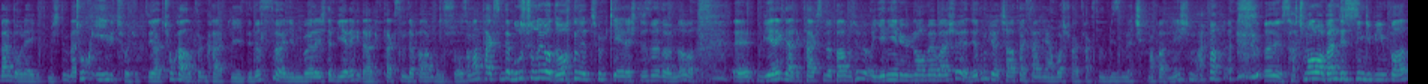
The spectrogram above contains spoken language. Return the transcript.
ben de oraya gitmiştim. Ben çok iyi bir çocuktu ya. Çok altın kalpliydi. Nasıl söyleyeyim böyle işte bir yere giderdik. Taksim'de falan buluştu. O zaman Taksim'de buluşuluyordu. Türkiye eleştirisine döndü ama e, bir yere giderdik Taksim'de falan buluşuyor. Yeni yeni ünlü olmaya başlıyor ya. Diyordum ki Çağatay sen yani boş ver Taksim bizimle çıkma falan. Ne işin var? Saçmalama ben de sizin gibiyim falan.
